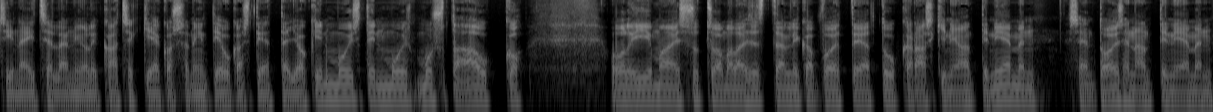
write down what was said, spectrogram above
siinä itselläni oli katsekiekossa niin tiukasti, että jokin muistin musta aukko oli imaissut suomalaisesta Stanley Cup-voittajat Tuukka Raskin ja Antti Niemen, sen toisen Antti Niemen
